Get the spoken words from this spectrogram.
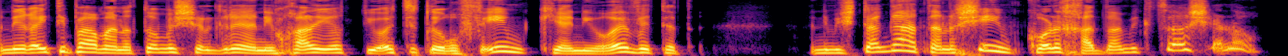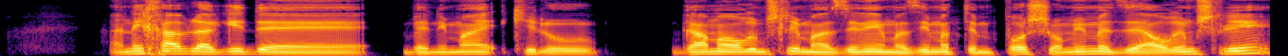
אני ראיתי פעם אנטומיה של גרי, אני יכולה להיות יועצת לרופאים, כי אני אוהבת את... אני משתגעת, אנשים, כל אחד והמקצוע שלו. אני חייב להגיד, אה, בנימה, כאילו, גם ההורים שלי מאזינים, אז אם אתם פה שומעים את זה, ההורים שלי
